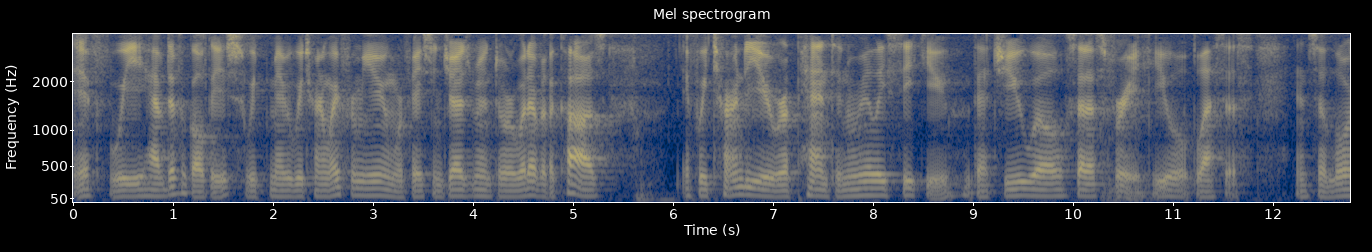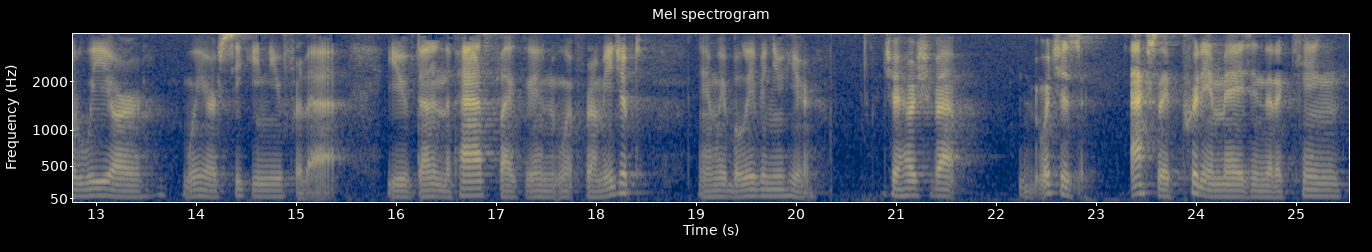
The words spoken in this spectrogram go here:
if we have difficulties, we maybe we turn away from you and we're facing judgment or whatever the cause, if we turn to you, repent, and really seek you, that you will set us free. You will bless us. And so, Lord, we are we are seeking you for that. You've done in the past, like in from Egypt, and we believe in you here. Jehoshaphat, which is actually pretty amazing that a king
